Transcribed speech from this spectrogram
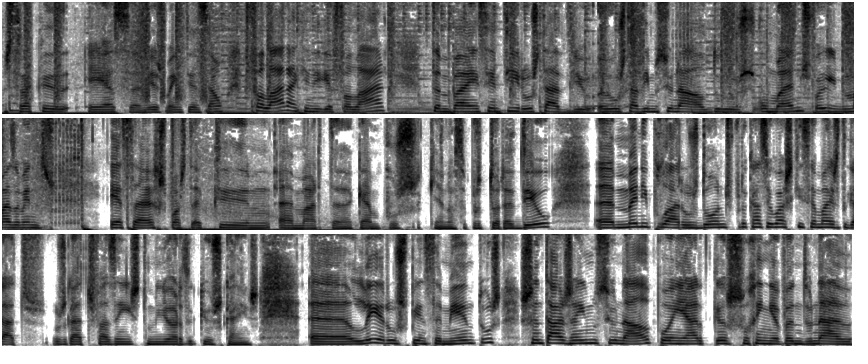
Mas será que é essa mesmo a intenção? Falar, há quem diga falar, também sentir o estádio, o estado emocional dos humanos, foi mais ou menos essa a resposta que a Marta Campos, que é a nossa produtora, deu. Manipular os donos, por acaso eu acho que isso é mais de gatos. Os gatos fazem isto melhor do que os cães. Ler os pensamentos, chantagem emocional, põe ar de cachorrinho abandonado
